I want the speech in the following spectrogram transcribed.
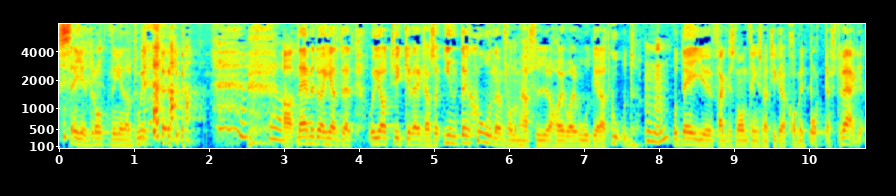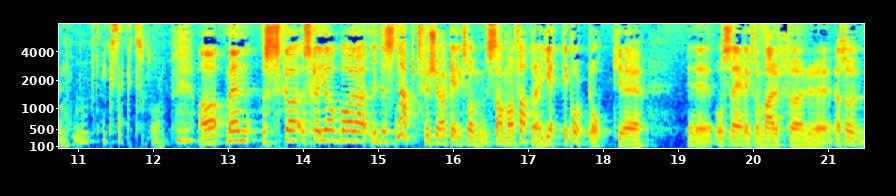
Säger drottningen av Twitter. ja, nej men du har helt rätt. Och jag tycker verkligen alltså intentionen från de här fyra har ju varit odelat god. Och det är ju faktiskt någonting som jag tycker har kommit bort efter vägen. Mm, exakt. Så. Ja, men ska, ska jag bara lite snabbt försöka liksom sammanfatta det här jättekort och, eh, eh, och säga liksom varför, eh, alltså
